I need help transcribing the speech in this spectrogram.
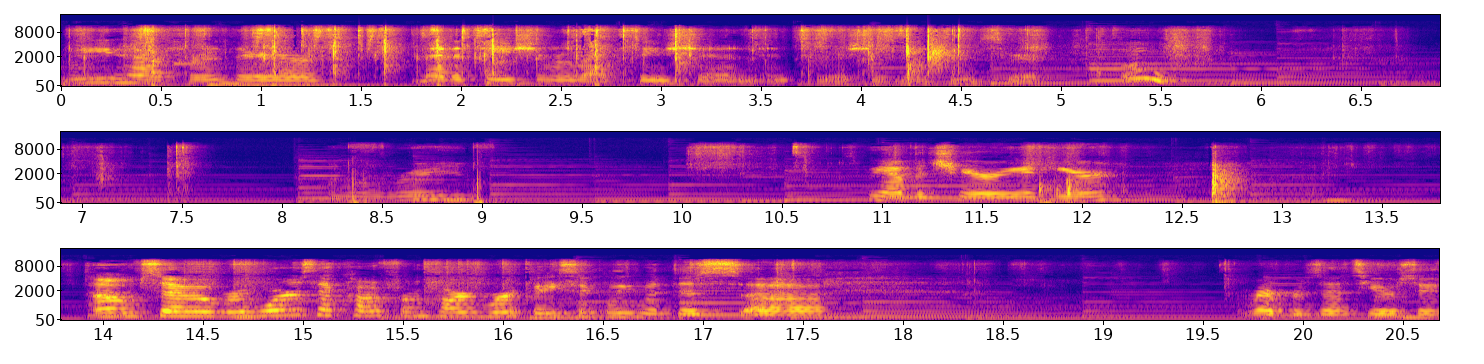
What do you have for their meditation, relaxation, intuition, and dream spirit? Oh. Alright. We have the chariot here. Um, so rewards that come from hard work, basically, with this uh, represents here. So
